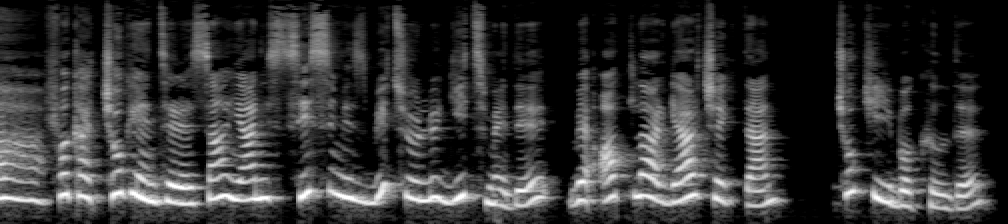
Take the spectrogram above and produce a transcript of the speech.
Ah, fakat çok enteresan yani sesimiz bir türlü gitmedi ve atlar gerçekten çok iyi bakıldı.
